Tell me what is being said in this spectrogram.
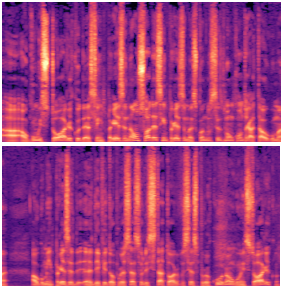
a, algum histórico dessa empresa? Não só dessa empresa, mas quando vocês vão contratar alguma, alguma empresa uh, devido ao processo licitatório, vocês procuram algum histórico?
